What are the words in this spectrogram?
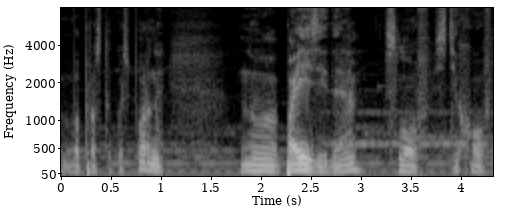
вопрос такой спорный. Но поэзии, да, слов, стихов.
